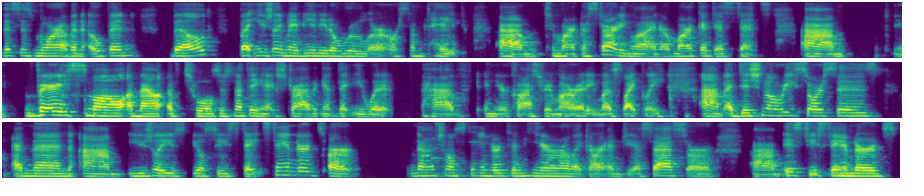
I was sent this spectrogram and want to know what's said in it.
this is more of an open build, but usually maybe you need a ruler or some tape um, to mark a starting line or mark a distance. Um, very small amount of tools. There's nothing extravagant that you would have in your classroom already, most likely. Um, additional resources, and then um, usually you'll see state standards or national standards in here, like our NGSS or um, ISTE standards.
